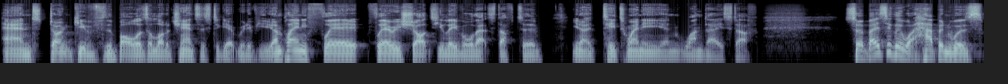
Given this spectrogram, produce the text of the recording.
and don't give the bowlers a lot of chances to get rid of you. You don't play any flare, flary shots. You leave all that stuff to you know T Twenty and one day stuff. So basically, what happened was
